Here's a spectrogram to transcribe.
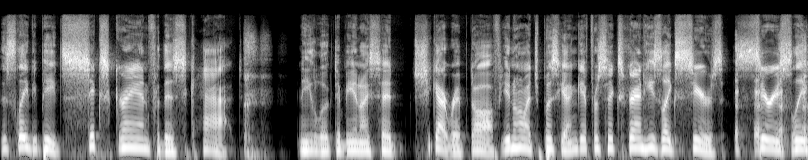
This lady paid six grand for this cat." And he looked at me and I said, "She got ripped off. You know how much pussy I can get for six grand?" He's like, "Sears, seriously,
